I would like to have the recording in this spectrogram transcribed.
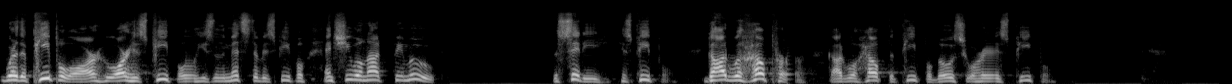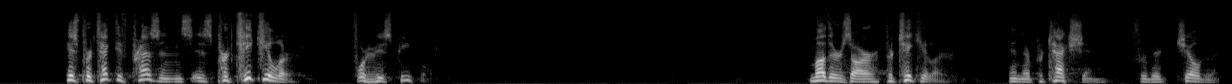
where the people are, who are his people. He's in the midst of his people, and she will not be moved. The city, his people. God will help her. God will help the people, those who are his people. His protective presence is particular for his people. mothers are particular in their protection for their children.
